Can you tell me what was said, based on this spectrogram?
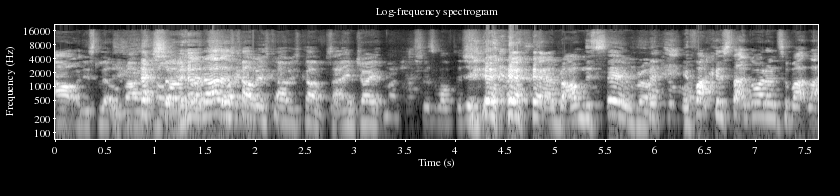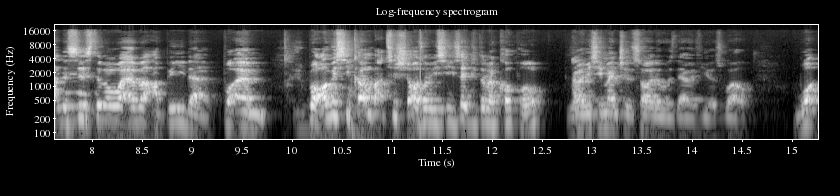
out of this little rabbit hole. Sorry, no, no, it's calm, it's calm, it's calm. I enjoy it, man. passionate about this. shit. but I'm the same, bro. If I can start going on to about like the system and whatever, I'll be there. But um, but obviously coming back to shows, obviously you said you've done a couple, and obviously you mentioned Soda was there with you as well. What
